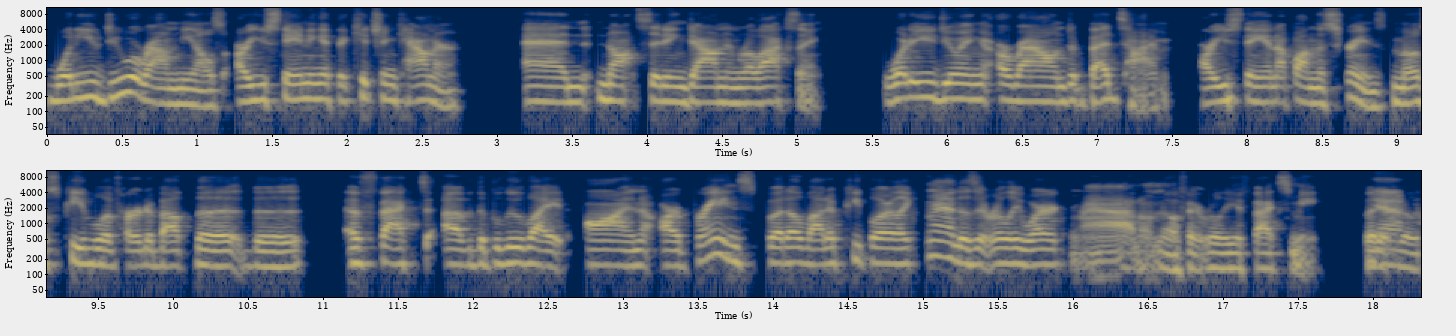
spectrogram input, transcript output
what do you do around meals? Are you standing at the kitchen counter and not sitting down and relaxing? What are you doing around bedtime? Are you staying up on the screens? Most people have heard about the the effect of the blue light on our brains, but a lot of people are like, man, does it really work? I don't know if it really affects me, but yeah. it really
